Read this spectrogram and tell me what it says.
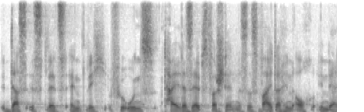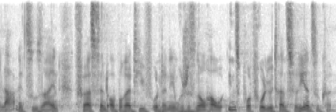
Das ist letztendlich für uns Teil des Selbstverständnisses, weiterhin auch in der Lage zu sein, First-Hand operativ unternehmerisches Know-how ins Portfolio transferieren zu können.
